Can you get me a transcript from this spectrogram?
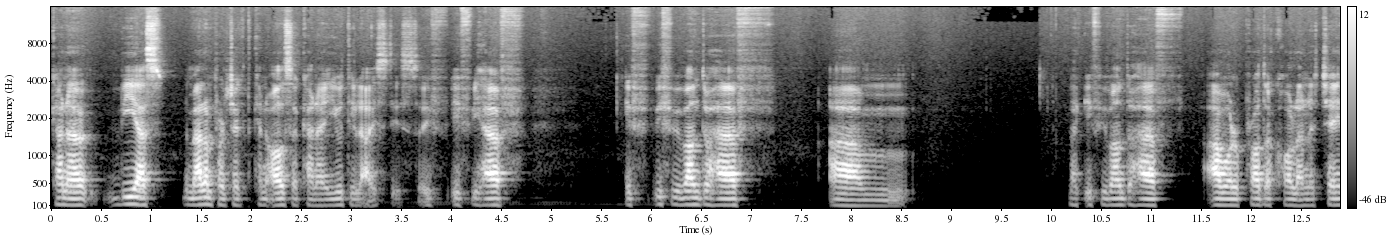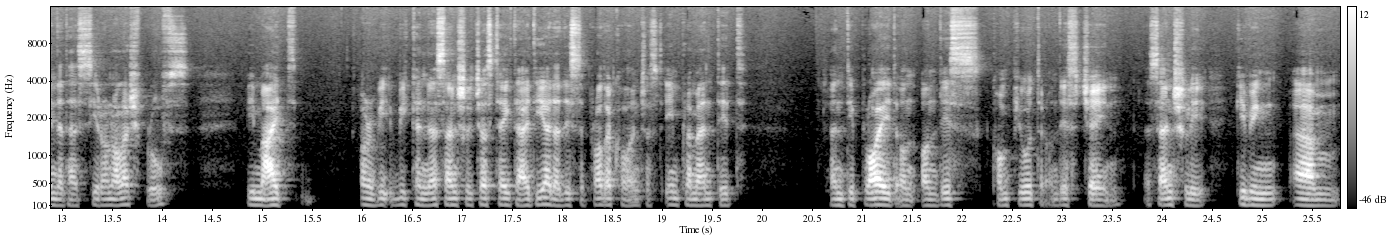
kind of we as the Melon project can also kind of utilize this. So if, if we have, if, if we want to have, um, like if we want to have our protocol on a chain that has zero knowledge proofs, we might, or we, we can essentially just take the idea that is the protocol and just implement it and deploy it on, on this computer, on this chain, essentially giving um,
